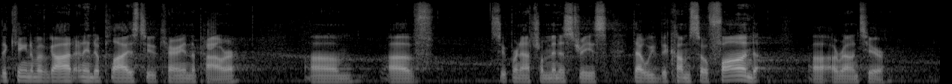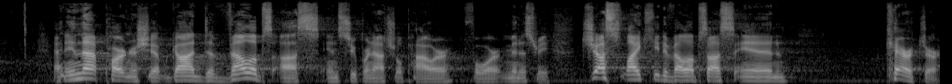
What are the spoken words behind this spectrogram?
the kingdom of God, and it applies to carrying the power um, of supernatural ministries that we've become so fond uh, around here. And in that partnership, God develops us in supernatural power for ministry, just like He develops us in character,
